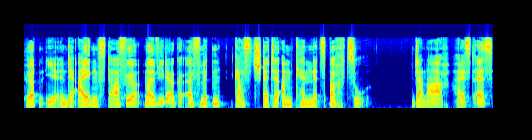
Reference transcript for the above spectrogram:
hörten ihr in der eigens dafür mal wieder geöffneten Gaststätte am Chemnitzbach zu. Danach, heißt es,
